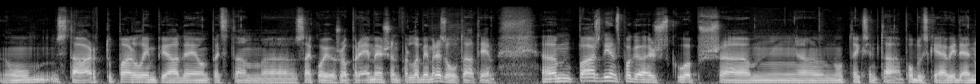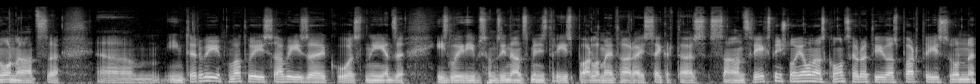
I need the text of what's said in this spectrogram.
nu, startu Paralimpiādē un pēc tam uh, sekojošo prēmēšanu par labiem rezultātiem. Um, pāris dienas pagājušas kopš, um, nu, teiksim tā, publiskajā vidē nonāca um, intervija Latvijas avīzē, ko sniedza Izglītības un zinātnes ministrijas parlamentārais sekretārs Sāns Rieksniņš no jaunās konservatīvās partijas, un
